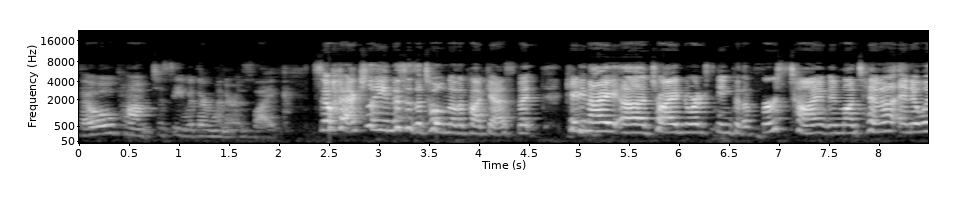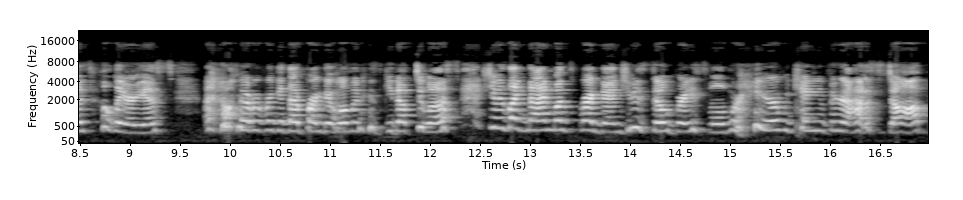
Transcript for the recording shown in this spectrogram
so pumped to see what their winter is like. So actually, and this is a total another podcast, but Katie and I uh, tried Nordic skiing for the first time in Montana, and it was hilarious. I'll never forget that pregnant woman who skied up to us. She was like nine months pregnant. She was so graceful. We're here. We can't even figure out how to stop,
